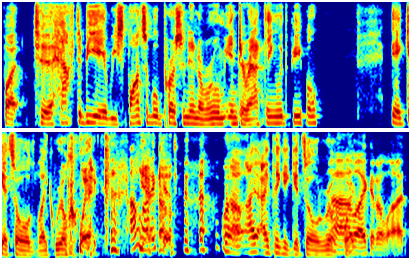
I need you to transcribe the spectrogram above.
but to have to be a responsible person in a room interacting with people, it gets old like real quick. I like know? it. Well, I, I think it gets old real I quick. I like it a lot.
